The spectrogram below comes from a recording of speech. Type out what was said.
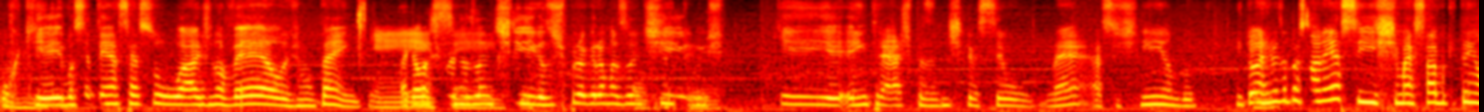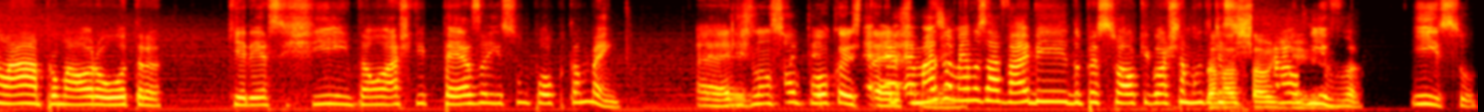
Porque você tem acesso às novelas, não tem? Sim, Aquelas sim, coisas sim. antigas, os programas antigos, certeza. Que, entre aspas, a gente cresceu, né, assistindo. Então, às Sim. vezes, a pessoa nem assiste, mas sabe que tem lá pra uma hora ou outra querer assistir. Então, eu acho que pesa isso um pouco também. É, eles lançam poucas É, séries. é mais ou menos a vibe do pessoal que gosta muito Da de assistir Canal nostalgia. Viva. Isso.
